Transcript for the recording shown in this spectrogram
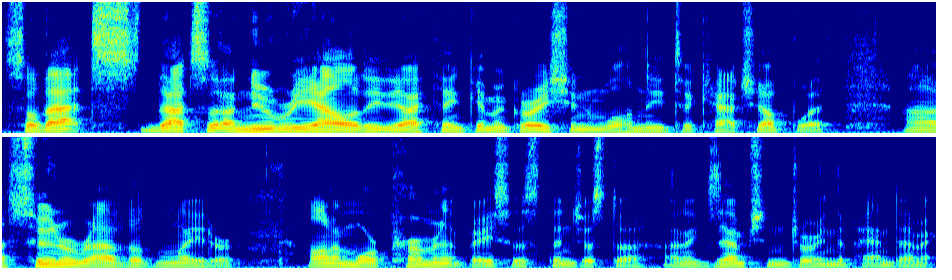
So that's that's a new reality that I think immigration will need to catch up with uh, sooner rather than later on a more permanent basis than just a, an exemption during the pandemic.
